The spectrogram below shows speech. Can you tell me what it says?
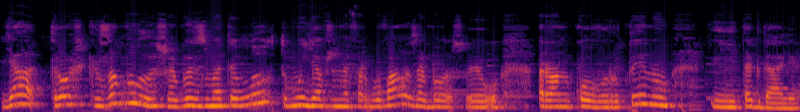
Я трошки забула, що я буду знімати влог, тому я вже не фарбувала, зробила свою ранкову рутину і так далі.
